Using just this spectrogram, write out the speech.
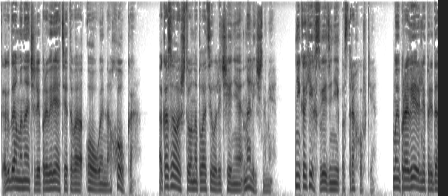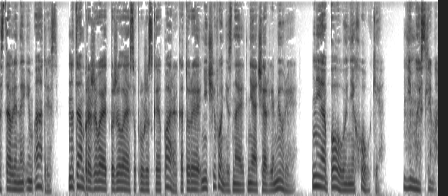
Когда мы начали проверять этого Оуэна Хоука, оказалось, что он оплатил лечение наличными. Никаких сведений по страховке. Мы проверили предоставленный им адрес, но там проживает пожилая супружеская пара, которая ничего не знает ни о Чарли Мюррее, ни об Оуэне Хоуке. Немыслимо.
